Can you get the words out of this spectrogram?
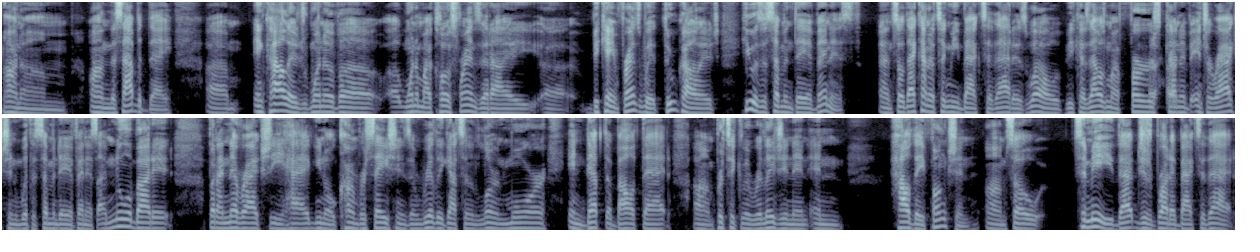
on um on the Sabbath day. Um, in college, one of uh, uh one of my close friends that I uh, became friends with through college, he was a Seventh Day Adventist, and so that kind of took me back to that as well because that was my first kind of interaction with a Seventh Day Adventist. I knew about it, but I never actually had you know conversations and really got to learn more in depth about that um, particular religion and and how they function. Um, so to me, that just brought it back to that,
